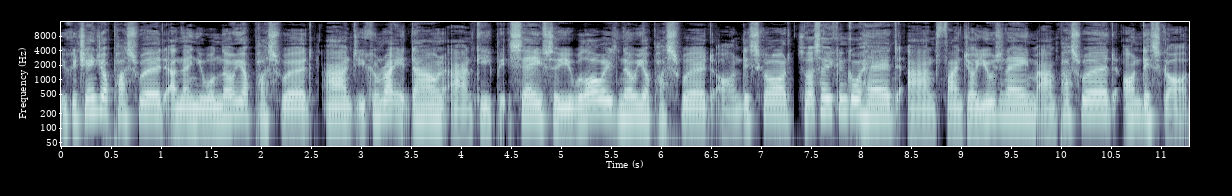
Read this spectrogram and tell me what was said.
you can change your password and then you will know your password and you can write it down and keep it safe so you will always know your password on Discord. So that's how you can go ahead and find your username and password on Discord.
